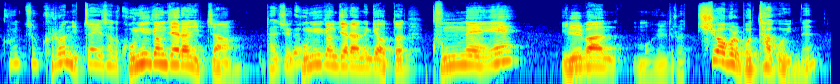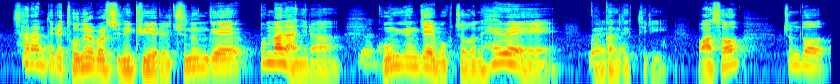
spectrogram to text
그좀 그런 입장에서는 공유 경제라는 입장, 단순히 네. 공유 경제라는 게 어떤 국내에 일반 뭐 예를 들어 취업을 못 하고 있는 사람들이 돈을 벌 수 있는 기회를 주는 게 뿐만 아니라 네네. 공유 경제의 목적은 해외에 네. 관광객들이 와서 좀 더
